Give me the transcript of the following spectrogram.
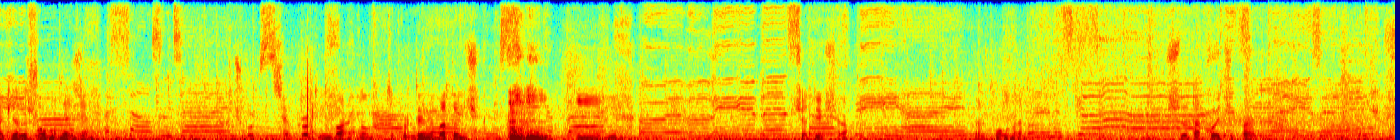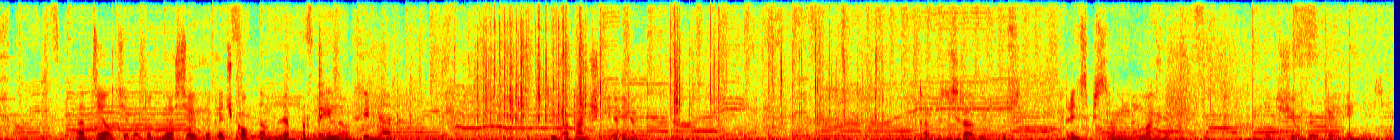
Так, я зашел в магазин. Я хочу купить себе протеин бар, ну, типа протеиновый батончик. И что-то еще. Наверное. Что такое, типа, этот отдел, типа, тут для всех, для качков, там, для протеиновых ребят. И батончики я ем. Так, здесь разные вкусы. В принципе, самые нормальные. Вот еще протеин есть.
